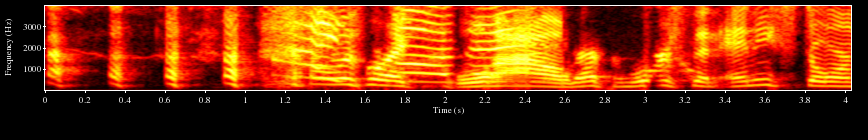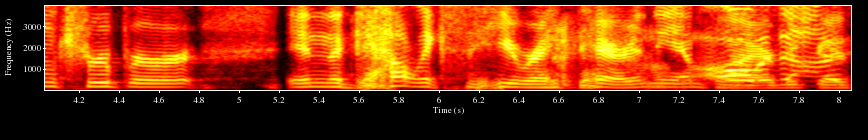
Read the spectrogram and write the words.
I was like, wow, that's worse than any stormtrooper in the galaxy right there in the oh, Empire. Oh, because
